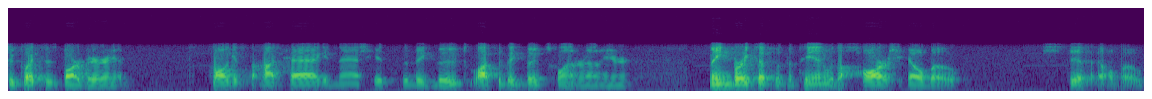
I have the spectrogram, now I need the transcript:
suplexes Barbarian. Hall gets the hot tag and Nash hits the big boot. Lots of big boots flying around here. Meng breaks up with the pin with a harsh elbow, stiff elbow.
